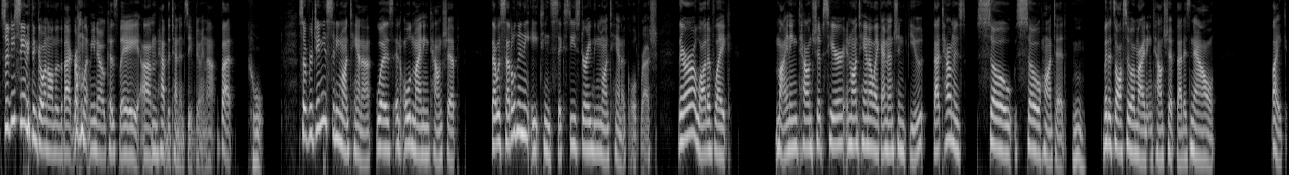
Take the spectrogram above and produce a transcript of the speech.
so if you see anything going on in the background, let me know because they um, have the tendency of doing that. But Cool. So, Virginia City, Montana was an old mining township that was settled in the 1860s during the Montana Gold Rush. There are a lot of like mining townships here in Montana. Like I mentioned, Butte. That town is so, so haunted. Mm. But it's also a mining township that is now like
